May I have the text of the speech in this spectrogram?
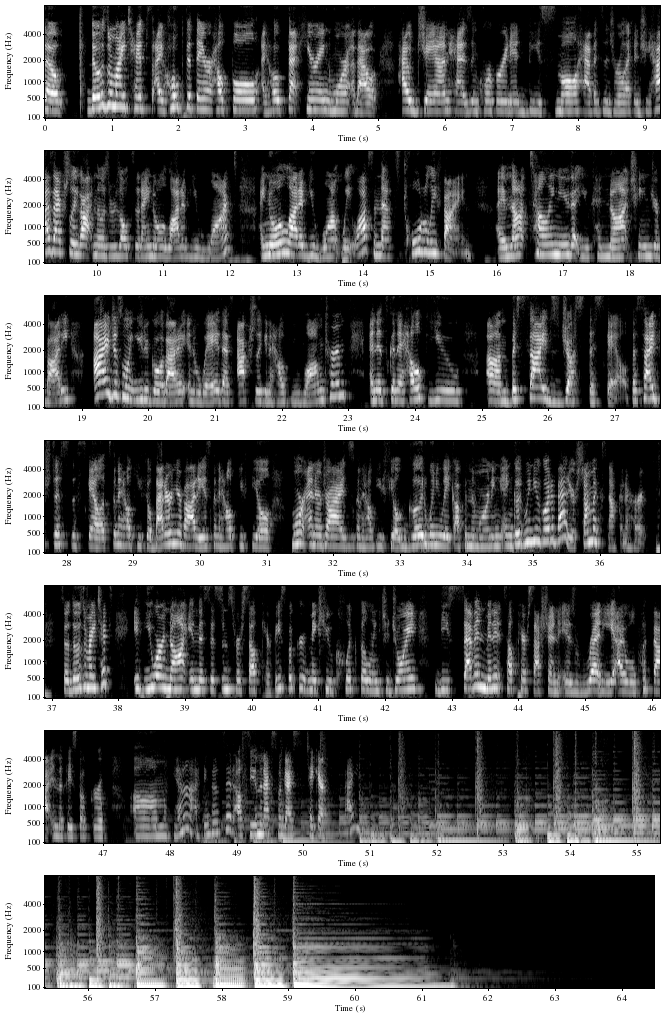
So those are my tips. I hope that they are helpful. I hope that hearing more about how Jan has incorporated these small habits into her life and she has actually gotten those results that I know a lot of you want. I know a lot of you want weight loss, and that's totally fine. I am not telling you that you cannot change your body. I just want you to go about it in a way that's actually going to help you long term and it's going to help you um, besides just the scale. Besides just the scale, it's going to help you feel better in your body. It's going to help you feel more energized. It's going to help you feel good when you wake up in the morning and good when you go to bed. Your stomach's not going to hurt. So, those are my tips. If you are not in the Systems for Self Care Facebook group, make sure you click the link to join. The seven minute self care session is ready. I will put that in the Facebook group. Um, yeah, I think that's it. I'll see you in the next one, guys. Take care. Bye.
